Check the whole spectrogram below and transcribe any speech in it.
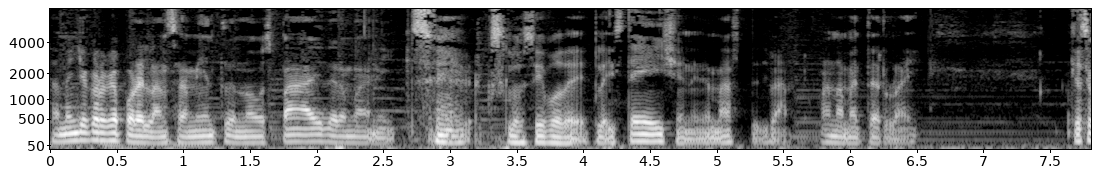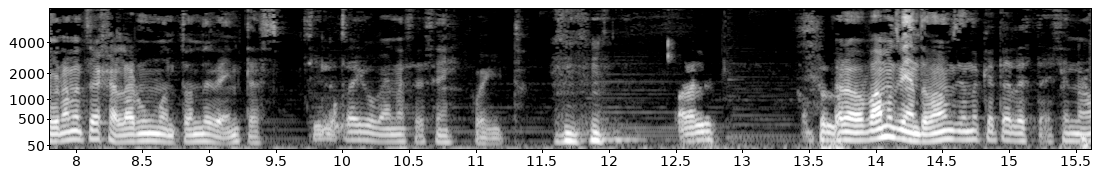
también yo creo que por el lanzamiento del nuevo Spider-Man y que Sí. exclusivo de PlayStation y demás, pues van, van a meterlo ahí. Que seguramente va a jalar un montón de ventas. Sí, le traigo ganas a ese jueguito. Órale. Pero vamos viendo, vamos viendo qué tal está. Ese no,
